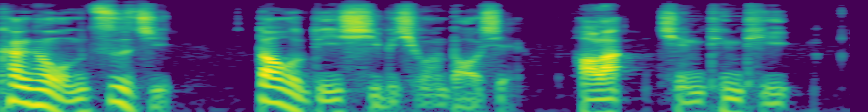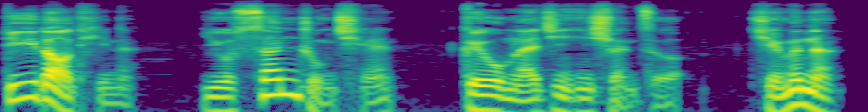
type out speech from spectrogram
看看我们自己到底喜不喜欢保险。好了，请听题。第一道题呢，有三种钱给我们来进行选择，请问呢，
